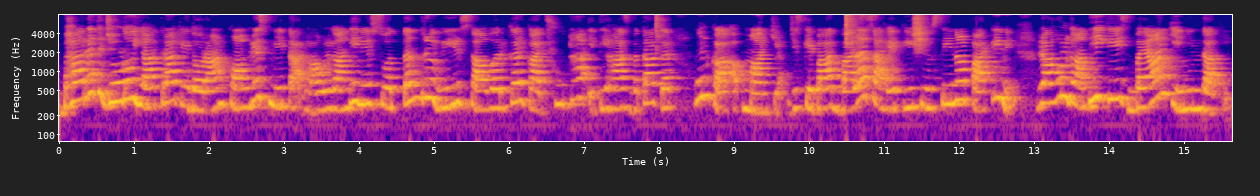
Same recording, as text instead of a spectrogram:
भारत जोड़ो यात्रा के दौरान कांग्रेस नेता राहुल गांधी ने स्वतंत्र वीर सावरकर का झूठा इतिहास बताकर उनका अपमान किया, जिसके बाद बाला साहेब की शिवसेना पार्टी ने राहुल गांधी के इस बयान की निंदा की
